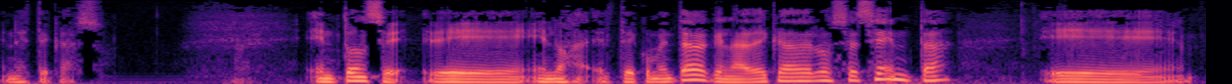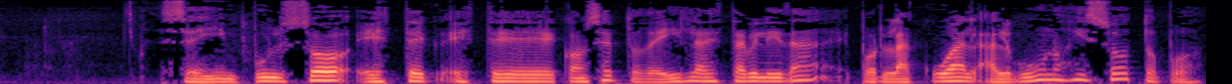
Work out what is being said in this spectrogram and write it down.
en este caso. Entonces, eh, en los- te comentaba que en la década de los 60 eh, se impulsó este, este concepto de isla de estabilidad por la cual algunos isótopos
